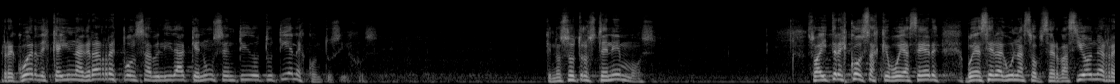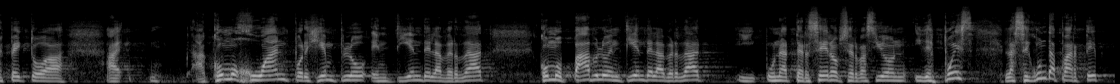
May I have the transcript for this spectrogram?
recuerdes que hay una gran responsabilidad que en un sentido tú tienes con tus hijos, que nosotros tenemos hay tres cosas que voy a hacer. Voy a hacer algunas observaciones respecto a, a cómo Juan, por ejemplo, entiende la verdad, cómo Pablo entiende la verdad y una tercera observación. Y después, la segunda parte,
